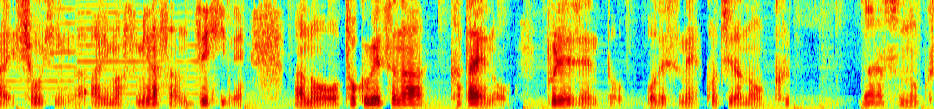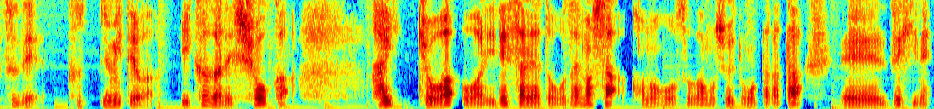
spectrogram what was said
はい、商品があります。皆さんぜひね、あの、特別な方へのプレゼントをですね、こちらのガラスの靴で買ってみてはいかがでしょうか。はい。今日は終わりです。ありがとうございました。この放送が面白いと思った方、えー、ぜひね、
